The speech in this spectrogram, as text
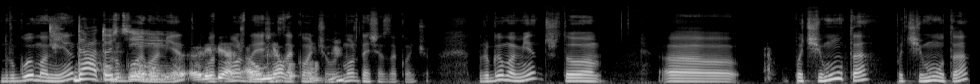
Другой момент, да, то есть другой и... момент, Ребят, вот можно а я сейчас закончу, вот можно я сейчас закончу. Другой момент, что э, почему-то, почему-то,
